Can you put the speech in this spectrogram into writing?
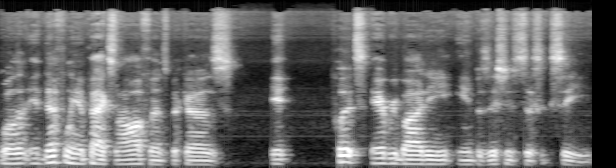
Well, it definitely impacts the offense because it puts everybody in positions to succeed.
